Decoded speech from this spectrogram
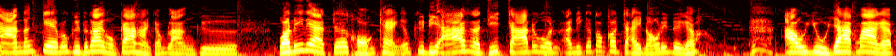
งานทั้งเกมก็คือทางด้านของกล้าหารกำลังคือ วันนี้เนี่ยเจอของแข่งครับคือดีอาร์สจีจ้าดทุกคน อันนี้ก็ต้องเข้าใจน้องนิดนึงครับ เอาอยู่ยากมากครับ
